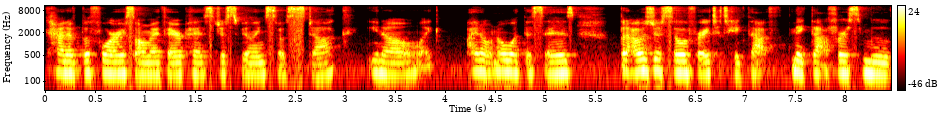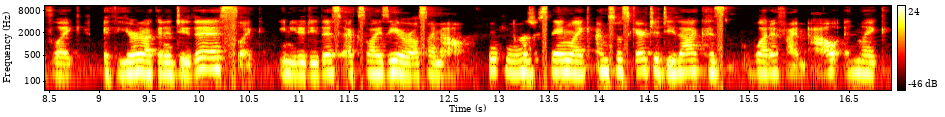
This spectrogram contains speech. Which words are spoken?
kind of before I saw my therapist, just feeling so stuck, you know, like I don't know what this is. But I was just so afraid to take that, make that first move. Like, if you're not going to do this, like, you need to do this, X, Y, Z, or else I'm out. I Mhm. was just saying, like, I'm so scared to do that because what if I'm out and like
